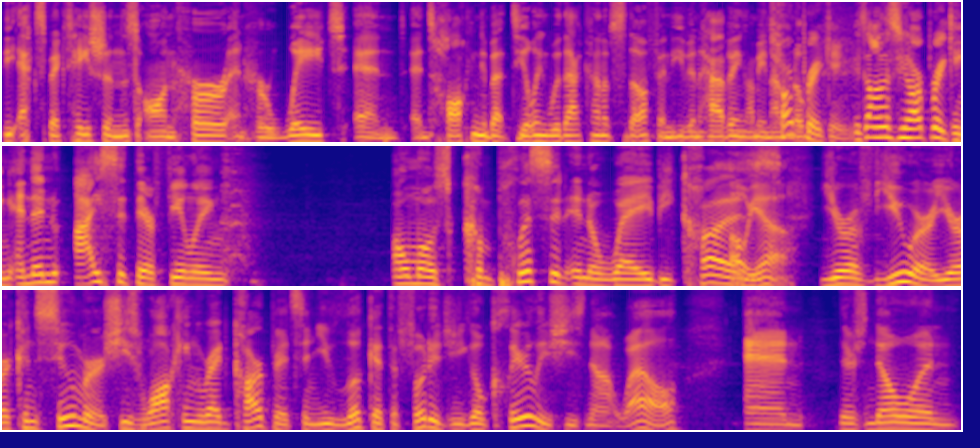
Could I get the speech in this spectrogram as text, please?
the expectations on her and her weight, and and talking about dealing with that kind of stuff, and even having. I mean, I don't know. heartbreaking. It's honestly heartbreaking. And then I sit there feeling almost complicit in a way because Oh, yeah. you're a viewer, you're a consumer. She's walking red carpets and you look at the footage and you go, clearly she's not well. And there's no one.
